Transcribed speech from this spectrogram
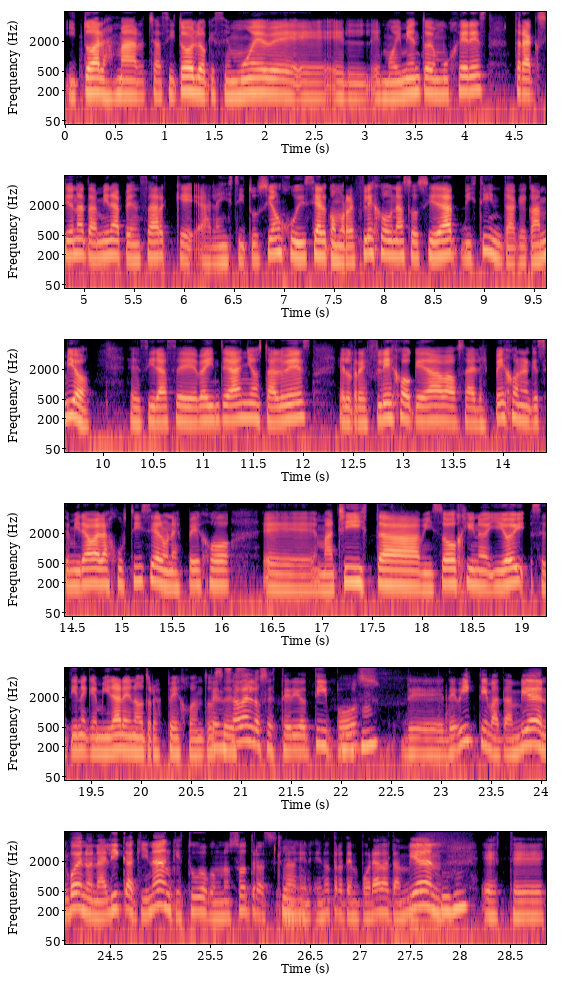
y todas las marchas y todo lo que se mueve, eh, el, movimiento de mujeres, tracciona también a pensar que a la institución judicial como reflejo de una sociedad distinta, que cambió. Es decir, hace 20 años tal vez el reflejo que daba, o sea, el espejo en el que se miraba la justicia era un espejo eh, machista, misógino, y hoy se tiene que mirar en otro espejo. Entonces, Pensaba en los estereotipos de, víctima también. Bueno, Nalika Quinan, que estuvo con nosotras en, otra temporada también, este,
